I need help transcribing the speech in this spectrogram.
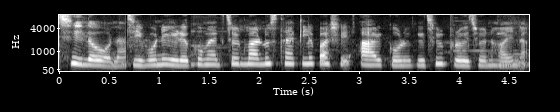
ছিলও না। জীবনে এরকম একজন মানুষ থাকলে পাশে আর কোনো কিছুর প্রয়োজন হয় না।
